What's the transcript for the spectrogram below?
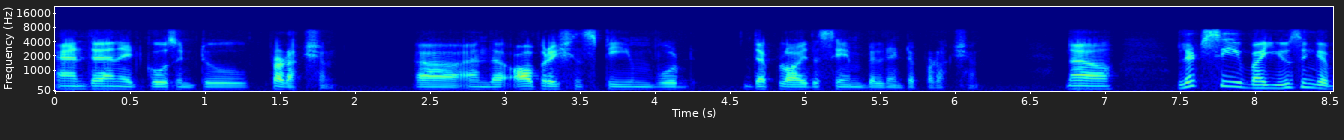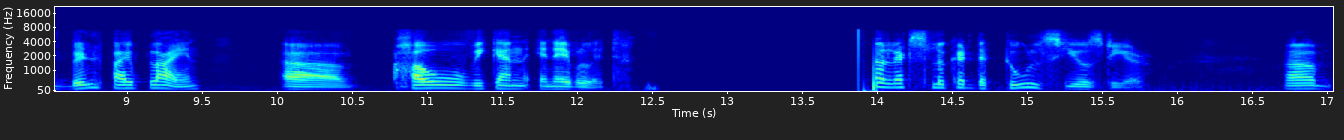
and then it goes into production. Uh, and the operations team would deploy the same build into production. Now, let's see by using a build pipeline, uh, how we can enable it. Now let's look at the tools used here. Um,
